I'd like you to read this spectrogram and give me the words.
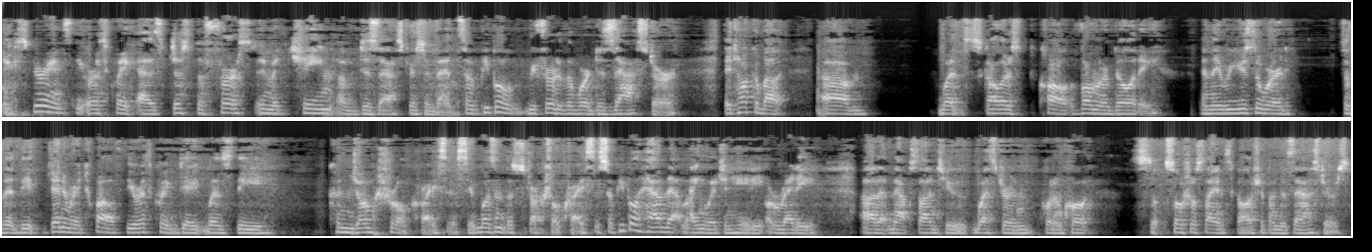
experience the earthquake as just the first in a chain of disastrous events. So people refer to the word disaster. They talk about um, what scholars call vulnerability, and they reuse the word so that the January 12th, the earthquake date, was the conjunctural crisis. It wasn't the structural crisis. So people have that language in Haiti already uh, that maps onto Western, quote unquote, so- social science scholarship on disasters.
